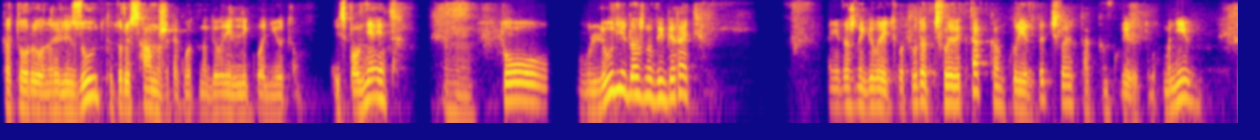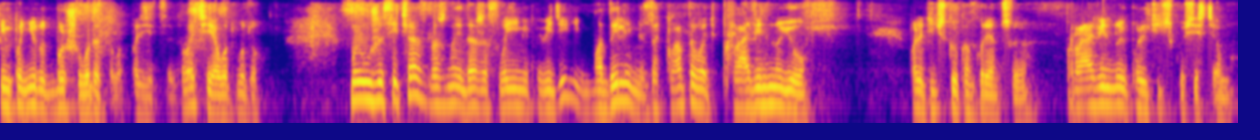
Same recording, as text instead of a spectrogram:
которую он реализует, которую сам же, как вот мы говорили, Ли Куан Ю, там, исполняет, угу. то люди должны выбирать. Они должны говорить, вот, вот этот человек так конкурирует, этот человек так конкурирует. Вот мне импонирует больше вот эта вот позиция. Давайте я вот буду. Мы уже сейчас должны даже своими поведениями, моделями закладывать правильную политическую конкуренцию правильную политическую систему.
